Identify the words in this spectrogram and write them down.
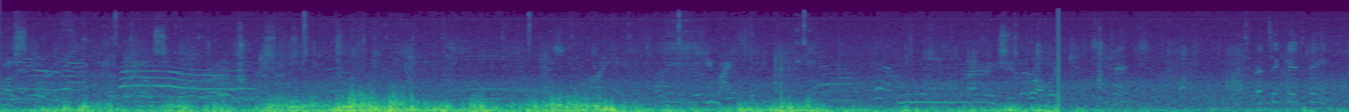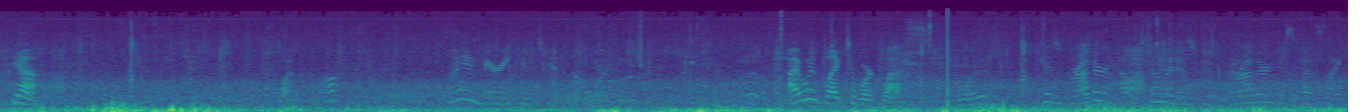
might. I think she's probably. Content. That's a good thing. Yeah. I am very content not working. I would like to work less. His brother helps him, but his brother just does like,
